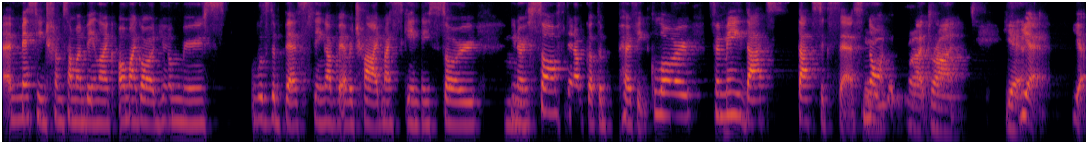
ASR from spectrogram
a message from someone being like, "Oh my god, your mousse was the best thing I've ever tried. My skin is so, mm. you know, mm. soft and I've got the perfect glow." For me, that's that's success. Yeah, not right, right. Yeah. Yeah. Yeah.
